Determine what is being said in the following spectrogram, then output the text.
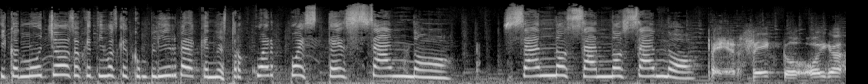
y con muchos objetivos que cumplir para que nuestro cuerpo esté sano? Sano, sano, sano. Perfecto. Oiga,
